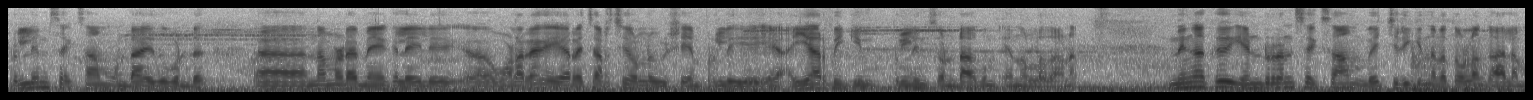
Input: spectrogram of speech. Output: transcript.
പ്രിലിംസ് എക്സാം ഉണ്ടായതുകൊണ്ട് നമ്മുടെ മേഖലയിൽ വളരെ ഏറെ ചർച്ചയുള്ള വിഷയം പ്രിലി ഐ ആർ ബിക്കും പ്രിലിംസ് ഉണ്ടാകും എന്നുള്ളതാണ്. നിങ്ങൾക്ക് എൻട്രൻസ് എക്സാം വെച്ചിരിക്കുന്നിടത്തോളം കാലം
